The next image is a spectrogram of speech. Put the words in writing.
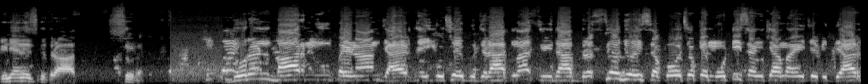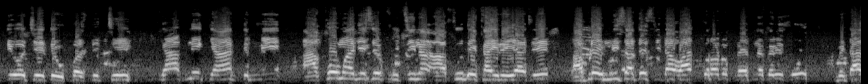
ઇન્ડિયા ન્યૂઝ ગુજરાત, સુરત. ધોરણ બારનું પરિણામ જાહેર થઈ ગયું છે ગુજરાતમાં. સીધા દ્રશ્યો જોઈ શકો છો કે મોટી સંખ્યામાં અહીં જે વિદ્યાર્થીઓ છે તે ઉપસ્થિત છે. ક્યાંક ને ક્યાંક તેમને આંખોમાં જે છે ખુશીના આંસુ દેખાઈ રહ્યા છે. આપણે એમની સાથે સીધા વાત કરવાનો પ્રયત્ન કરીશું. બેટા,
